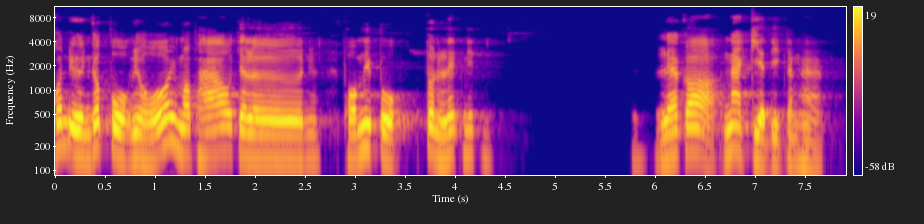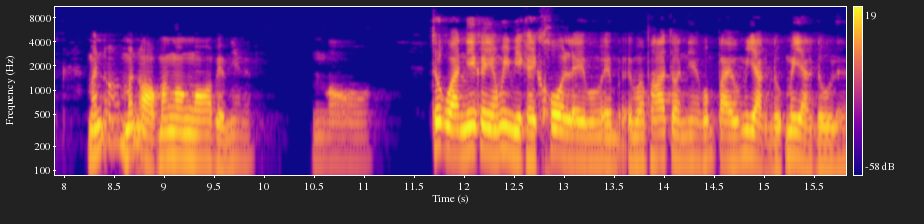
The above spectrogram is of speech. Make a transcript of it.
คนอื่นก็ปลูกเนี่ยโอ้ยมะพร้าวเจริญ ผมนี่ปลูกต้นเล็กนิด แล้วก็น่าเกียดอีกต่างหาก มันมันออกมางองอแบบนี้ครับงอ ทุกวันนี้ก็ยังไม่มีใครโค่นเลยมะพร้าวต้นนี้ผมไปผมไม่อยากดูไม่อยากดูเลย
